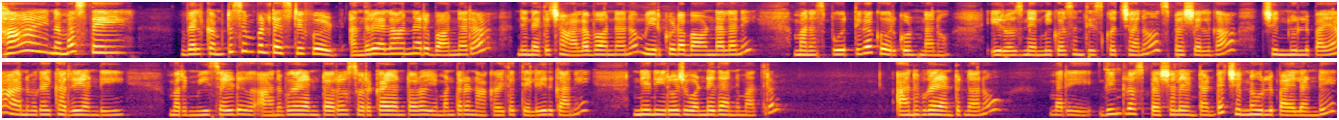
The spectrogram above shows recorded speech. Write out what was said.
హాయ్ నమస్తే. Welcome to simple tasty food. అందరూ ఎలా ఉన్నారు? బాగున్నారా? నేనైతే చాలా బాగున్నాను. మీరు కూడా బాగుండాలని మనస్ఫూర్తిగా కోరుకుంటున్నాను. ఈరోజు నేను మీకోసం తీసుకొచ్చాను స్పెషల్గా చిన్నుల్లిపాయ ఆనపకాయ కర్రీ అండి. మరి మీ సైడ్ ఆనపకాయ అంటారో సొరకాయ అంటారో ఏమంటారో నాకైతే తెలియదు కానీ నేను ఈరోజు వండేదాన్ని మాత్రం ఆనపకాయ అంటున్నాను. మరి దీంట్లో స్పెషల్ ఏంటంటే చిన్న ఉల్లిపాయలండి.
